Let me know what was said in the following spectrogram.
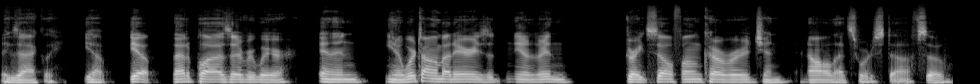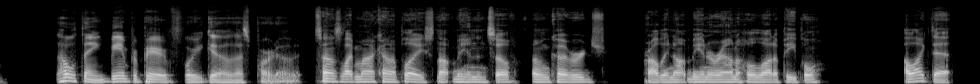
Exactly. Yep. Yep. That applies everywhere. And then, you know, we're talking about areas that, you know, they're in great cell phone coverage and, and all that sort of stuff. So the whole thing, being prepared before you go, that's part of it. Sounds like my kind of place, not being in cell phone coverage, probably not being around a whole lot of people. I like that.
